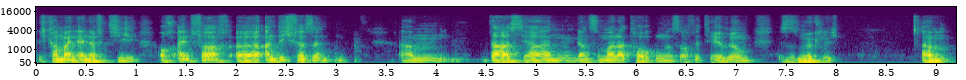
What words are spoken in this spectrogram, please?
Ich kann mein NFT auch einfach äh, an dich versenden. Ähm, da es ja ein ganz normaler Token ist auf Ethereum, ist es möglich. Ähm,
